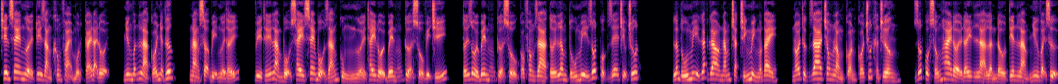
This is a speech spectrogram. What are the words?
Trên xe người tuy rằng không phải một cái đại đội, nhưng vẫn là có nhận thức, nàng sợ bị người thấy, vì thế làm bộ say xe bộ dáng cùng người thay đổi bên cửa sổ vị trí, tới rồi bên cửa sổ có phong ra tới Lâm Tú Mỹ rốt cuộc dễ chịu chút. Lâm Tú Mỹ gắt gao nắm chặt chính mình ngón tay, nói thực ra trong lòng còn có chút khẩn trương, rốt cuộc sống hai đời đây là lần đầu tiên làm như vậy sự.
